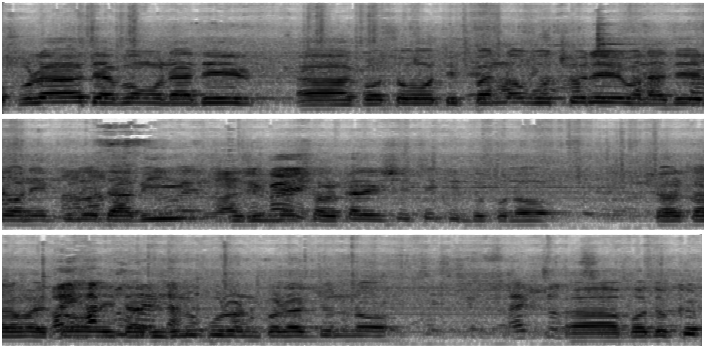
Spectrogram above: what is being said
অপরাধ এবং ওনাদের গত তিপ্পান্ন বছরে ওনাদের অনেকগুলো দাবি বিভিন্ন সরকার এসেছে কিন্তু কোনো সরকার হয়তো এই দাবিগুলো পূরণ করার জন্য পদক্ষেপ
